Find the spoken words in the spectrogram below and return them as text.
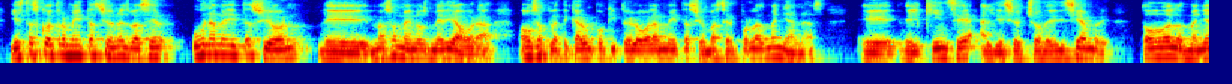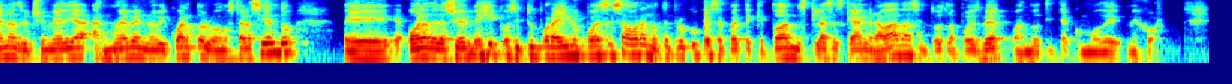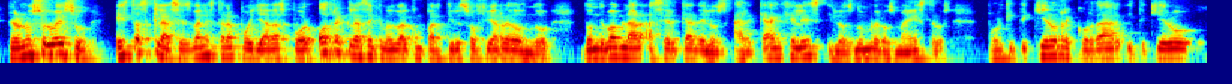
Y estas cuatro meditaciones va a ser una meditación de más o menos media hora. Vamos a platicar un poquito y luego la meditación va a ser por las mañanas eh, del 15 al 18 de diciembre todas las mañanas de ocho y media a nueve, nueve y cuarto, lo vamos a estar haciendo. Eh, hora de la Ciudad de México, si tú por ahí no puedes esa hora, no te preocupes, acuérdate que todas mis clases quedan grabadas, entonces la puedes ver cuando a ti te acomode mejor. Pero no solo eso, estas clases van a estar apoyadas por otra clase que nos va a compartir Sofía Redondo, donde va a hablar acerca de los arcángeles y los números maestros, porque te quiero recordar y te quiero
